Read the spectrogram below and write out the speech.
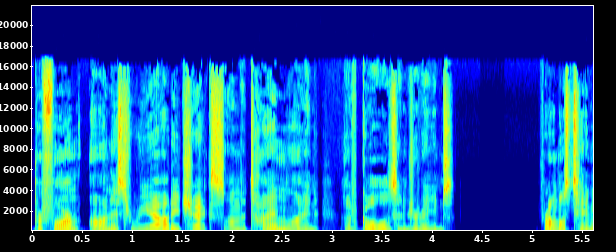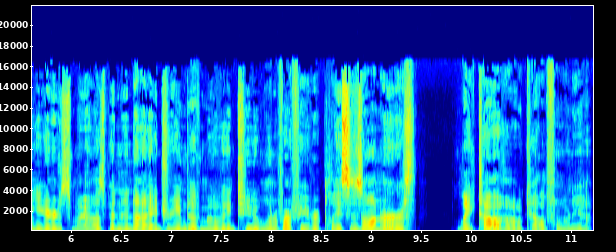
perform honest reality checks on the timeline of goals and dreams. For almost 10 years, my husband and I dreamed of moving to one of our favorite places on earth, Lake Tahoe, California.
